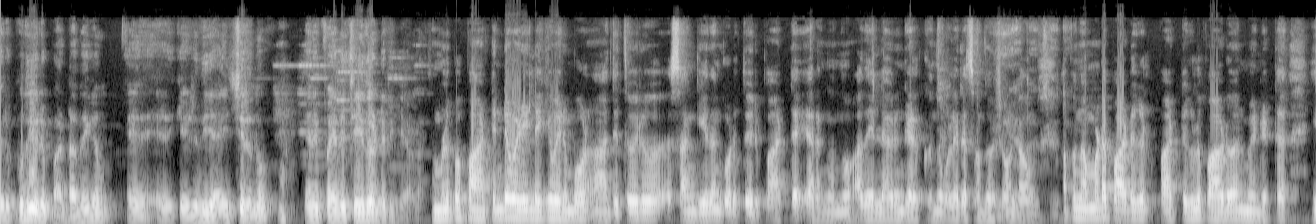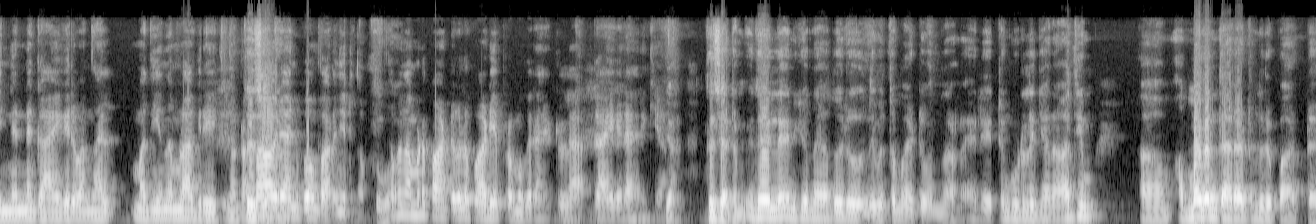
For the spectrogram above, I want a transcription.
ഒരു പുതിയൊരു പാട്ട് അദ്ദേഹം എനിക്ക് എഴുതി അയച്ചിരുന്നു. ഞാനിപ്പോൾ അതിൽ ചെയ്തുകൊണ്ടിരിക്കുകയാണ് നമ്മളിപ്പോൾ പാട്ടിന്റെ വഴിയിലേക്ക് വരുമ്പോൾ ആദ്യത്തെ ഒരു സംഗീതം കൊടുത്ത ഒരു പാട്ട് ഇറങ്ങുന്നു. അത് എല്ലാവരും കേൾക്കുന്നു. വളരെ സന്തോഷം ഉണ്ടാവും അപ്പം നമ്മുടെ പാട്ടുകൾ പാട്ടുകൾ പാടുവാൻ വേണ്ടിയിട്ട് ഇന്നന്നെ ഗായകർ വന്നാൽ മതിയെന്ന് നമ്മൾ ആഗ്രഹിക്കുന്നുണ്ട്. അപ്പോൾ ആ ഒരു അനുഭവം പറഞ്ഞിരുന്നു. അപ്പോൾ നമ്മുടെ പാട്ടുകൾ പാടിയ പ്രമുഖരായിട്ടുള്ള ഗായകരായിരിക്കും തീർച്ചയായിട്ടും. ഇതെല്ലാം എനിക്ക് അതൊരു നിമിത്തമായിട്ട് വന്നതാണ്. അതിൽ ഏറ്റവും കൂടുതൽ ഞാൻ ആദ്യം അമ്മകൻ താരാട്ടുന്നൊരു പാട്ട്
